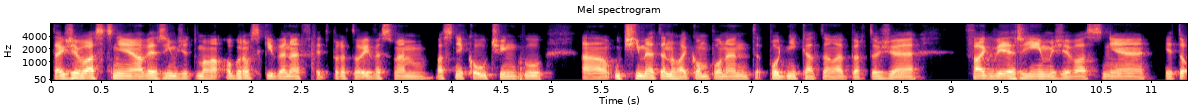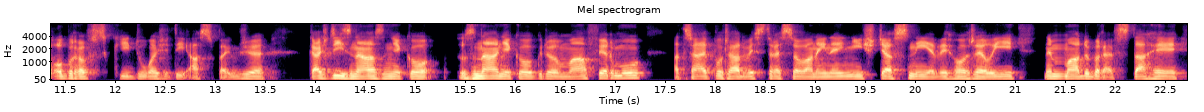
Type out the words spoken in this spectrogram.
takže vlastně já věřím, že to má obrovský benefit, proto i ve svém vlastně coachingu. A, učíme tenhle komponent podnikatele, protože fakt věřím, že vlastně je to obrovský důležitý aspekt, že každý z nás něko, zná někoho, kdo má firmu a třeba je pořád vystresovaný, není šťastný, je vyhořelý, nemá dobré vztahy,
